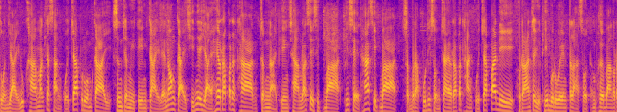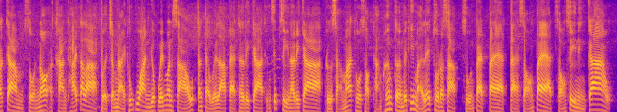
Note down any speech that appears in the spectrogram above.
ส่วนใหญ่ลูกค้ามักจะสั่งก๋วยจับรวมไก่ ซึ่งจะมีตีนไก่และน่องไก่ชิ้นใหญ่ๆให้รับประทานจำหน่ายเพียงชามละ 40 บาท พิเศษ 50 บาทสำหรับผู้ที่สนใจรับประทานก๋วยจับป้าดี ร้านจะอยู่ที่บริเวณตลาดสดอำเภอบางระกำโซนนอกอาคารท้ายตลาด เปิดจำหน่ายทุกวันยกเว้นวันเสาร์ตั้งแต่เวลา 8นาฬิกาถึง 14นาฬิกาหรือสามารถโทรสอบถามเพิ่มเติมได้ที่หมายเลขโทรศัพท์ 088 828 2419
